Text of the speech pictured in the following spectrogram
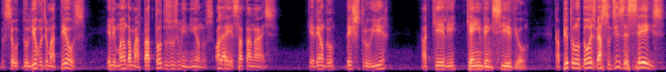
do, seu, do livro de Mateus, ele manda matar todos os meninos. Olha aí, Satanás, querendo destruir aquele que é invencível. Capítulo 2, verso 16,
